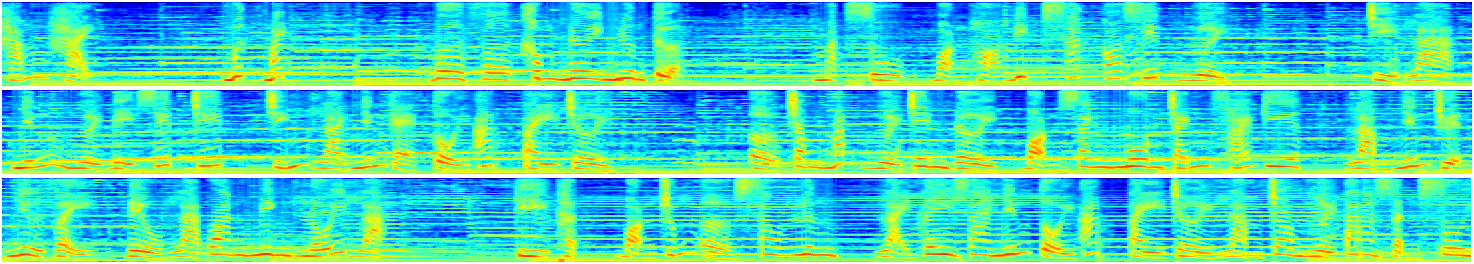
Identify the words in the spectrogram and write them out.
hãm hại. Bức bách, Bơ vơ không nơi nương tựa. Mặc dù bọn họ đích xác có giết người, Chỉ là những người bị giết chết Chính là những kẻ tội ác tay trời. Ở trong mắt người trên đời, Bọn danh môn tránh phái kia, Làm những chuyện như vậy Đều là quang minh lỗi lạc. Kỳ thật, bọn chúng ở sau lưng Lại gây ra những tội ác tay trời Làm cho người ta giận sôi.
